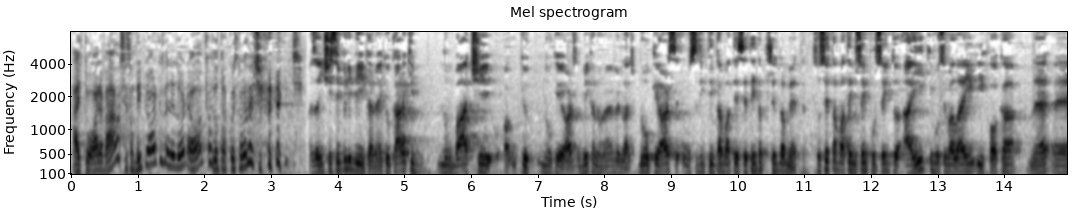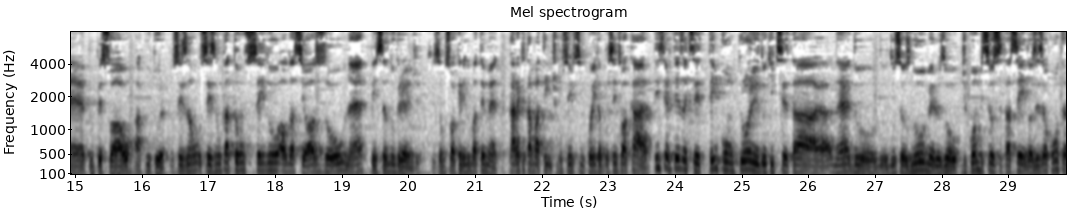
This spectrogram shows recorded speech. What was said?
Aí tu olha, ah, vocês são bem pior que os vendedores, é óbvio, fazer outra coisa completamente diferente. Mas a gente sempre brinca, né? Que o cara que não bate que no OKR, brinca não, é verdade. No OKR você tem que tentar bater 70% da meta. Se você tá batendo 100%, aí que você vai lá e, e coloca, né, é, pro pessoal a cultura. Vocês não, vocês nunca estão sendo audaciosos ou, né, pensando grande. Vocês estão só querendo bater meta. O cara que tá batendo, tipo, 150%, fala, cara, tem certeza que você tem controle do que, que você tá, né, do, do, dos seus números ou de quão ambicioso você tá sendo? Às vezes é o contrário,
